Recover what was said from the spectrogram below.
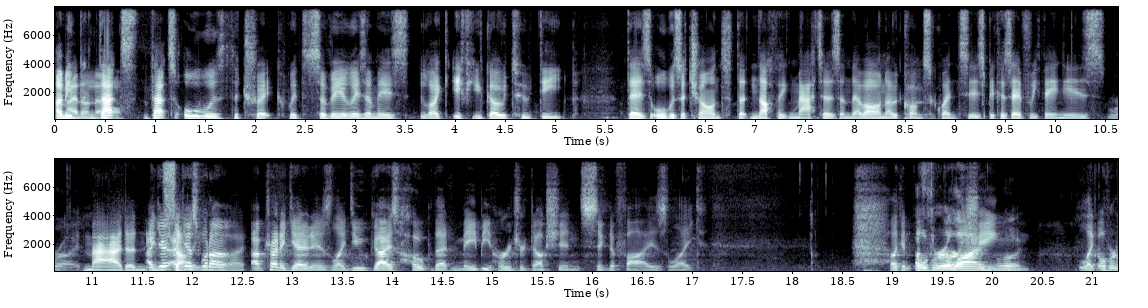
I mean, I don't know. that's that's always the trick with surrealism. Is like if you go too deep, there's always a chance that nothing matters and there are no consequences because everything is Right. mad and I guess, insane. I guess what I'm, right? I'm trying to get at is like, do you guys hope that maybe her introduction signifies like, like an A overarching, like over,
